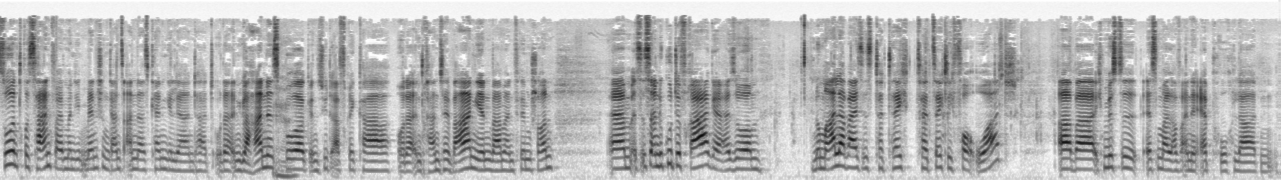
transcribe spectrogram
so interessant, weil man die Menschen ganz anders kennengelernt hat. Oder in Johannesburg, ja. in Südafrika oder in Transsilvanien war mein Film schon. Ähm, es ist eine gute Frage. Also normalerweise ist es tatsächlich vor Ort, aber ich müsste es mal auf eine App hochladen.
